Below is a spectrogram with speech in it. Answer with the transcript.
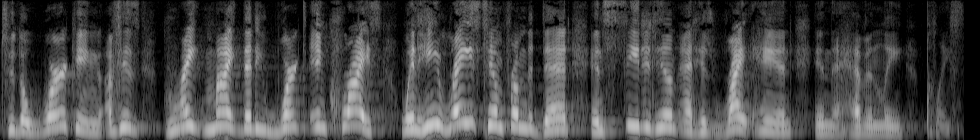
to the working of his great might that he worked in Christ when he raised him from the dead and seated him at his right hand in the heavenly places.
